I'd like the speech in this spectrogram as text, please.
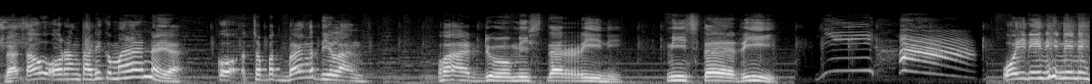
Gak tahu orang tadi ke mana ya? Kok cepet banget hilang? Waduh, misteri nih. Misteri. Oh ini ini ini nih.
